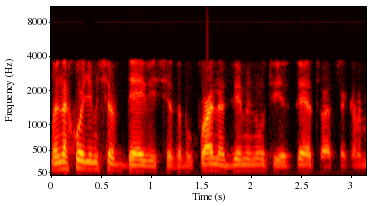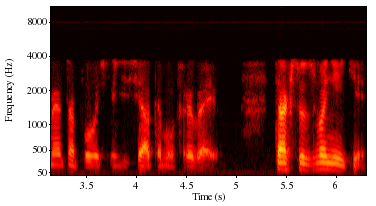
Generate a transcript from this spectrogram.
Мы находимся в Дэвисе, это буквально две минуты езды от Сакрамента по 80-му фривею. Так что звоните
